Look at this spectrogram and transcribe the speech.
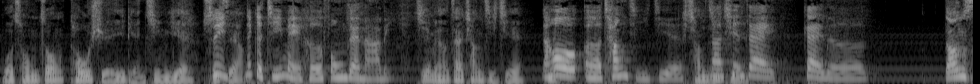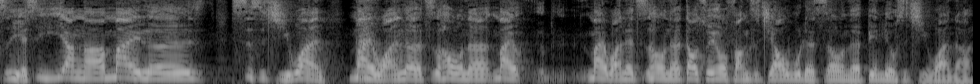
我从中偷学一点经验，所以那。个集美和风在哪里？集美和在昌吉街，然后呃，昌吉街，昌吉街那现在盖的当时也是一样啊，卖了四十几万，卖完了之后呢，卖卖完了之后呢，到最后房子交屋的时候呢，变六十几万啊，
